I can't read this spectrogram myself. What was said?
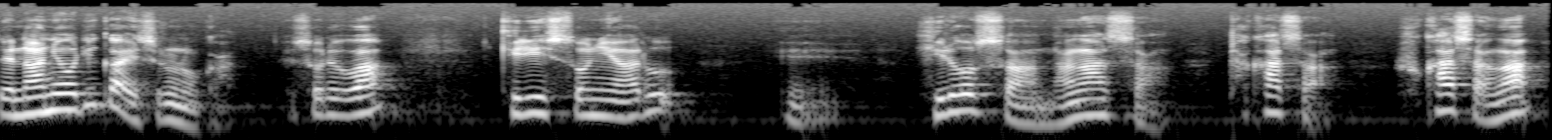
で何を理解するのか。それはキリストにある、え広さ長さ高さ深さが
